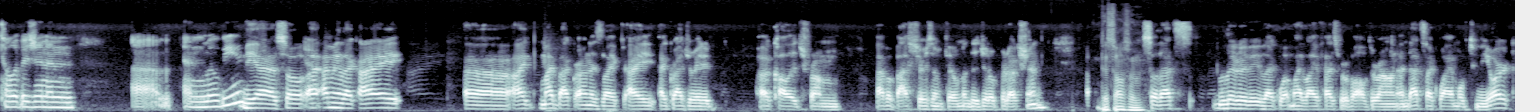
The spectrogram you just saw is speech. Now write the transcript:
television and um, and movies. Yeah, so Yeah. I, I mean, like I, uh, I my background is like I I graduated uh, college from I have a bachelor's in film and digital production, That's awesome. so that's literally like what my life has revolved around, and that's like why I moved to New York.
